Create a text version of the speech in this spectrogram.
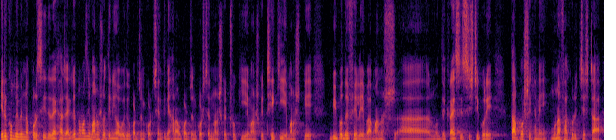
এরকম বিভিন্ন পরিস্থিতিতে দেখা যায় একজন নামাজি মানুষও তিনি অবৈধ উপার্জন করছেন তিনি হারা উপার্জন করছেন মানুষকে ঠকিয়ে মানুষকে ঠেকিয়ে মানুষকে বিপদে ফেলে বা মানুষ মধ্যে ক্রাইসিস সৃষ্টি করে তারপর সেখানে মুনাফা করার চেষ্টা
